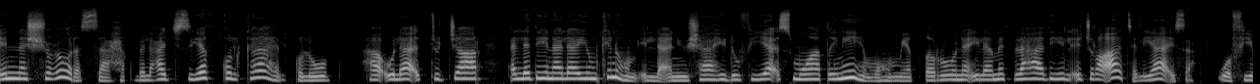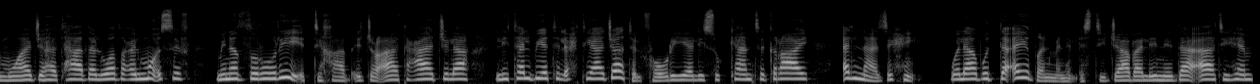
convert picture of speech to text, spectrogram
إن الشعور الساحق بالعجز يثقل كاهل قلوب هؤلاء التجار الذين لا يمكنهم إلا أن يشاهدوا في يأس مواطنيهم وهم يضطرون إلى مثل هذه الإجراءات اليائسة وفي مواجهة هذا الوضع المؤسف من الضروري اتخاذ إجراءات عاجلة لتلبية الاحتياجات الفورية لسكان تجراي النازحين. ولا بد أيضا من الاستجابة لنداءاتهم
